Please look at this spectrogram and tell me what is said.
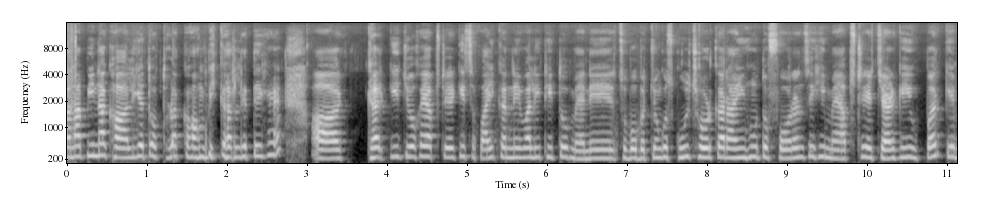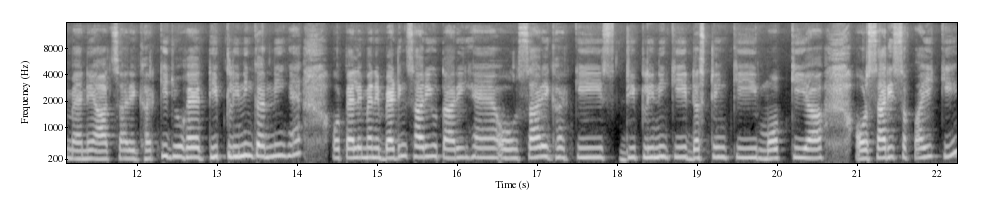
खाना पीना खा लिया तो अब थोड़ा काम भी कर लेते हैं। आ, घर की जो है अपस्टेयर की सफ़ाई करने वाली थी तो मैंने सुबह बच्चों को स्कूल छोड़कर आई हूँ तो फ़ौरन से ही मैं अपस्टेयर चढ़ गई ऊपर कि मैंने आज सारे घर की जो है डीप क्लीनिंग करनी है और पहले मैंने बेडिंग सारी उतारी हैं और सारे घर की डीप क्लीनिंग की डस्टिंग की मॉप किया और सारी सफ़ाई की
